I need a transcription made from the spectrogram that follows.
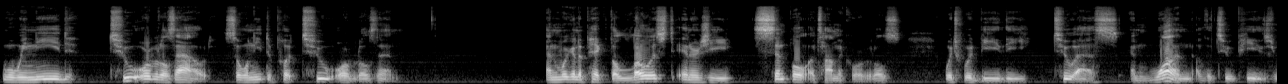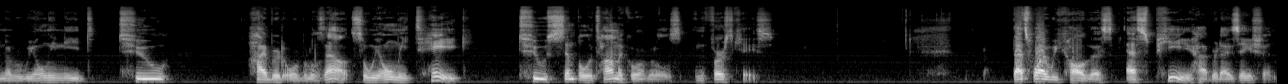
well, we need two orbitals out, so we'll need to put two orbitals in. And we're going to pick the lowest energy simple atomic orbitals, which would be the 2s and one of the two p's. Remember, we only need two hybrid orbitals out, so we only take two simple atomic orbitals in the first case. That's why we call this sp hybridization.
